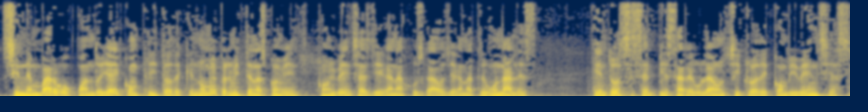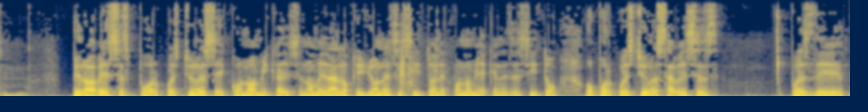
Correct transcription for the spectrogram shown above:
Sin embargo, cuando ya hay conflicto de que no me permiten las convivencias, llegan a juzgados, llegan a tribunales, y entonces se empieza a regular un ciclo de convivencias. Pero a veces por cuestiones económicas, dice, no me da lo que yo necesito, la economía que necesito, o por cuestiones a veces, pues de,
